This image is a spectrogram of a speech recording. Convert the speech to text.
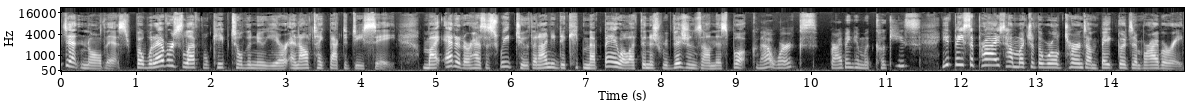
a dent in all this, but whatever's left we'll keep till the new year, and I'll take back to DC. My editor has a sweet tooth, and I need to keep him at bay while I finish revisions on this book. That works. Bribing him with cookies? You'd be surprised how much of the world turns on baked goods and bribery.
